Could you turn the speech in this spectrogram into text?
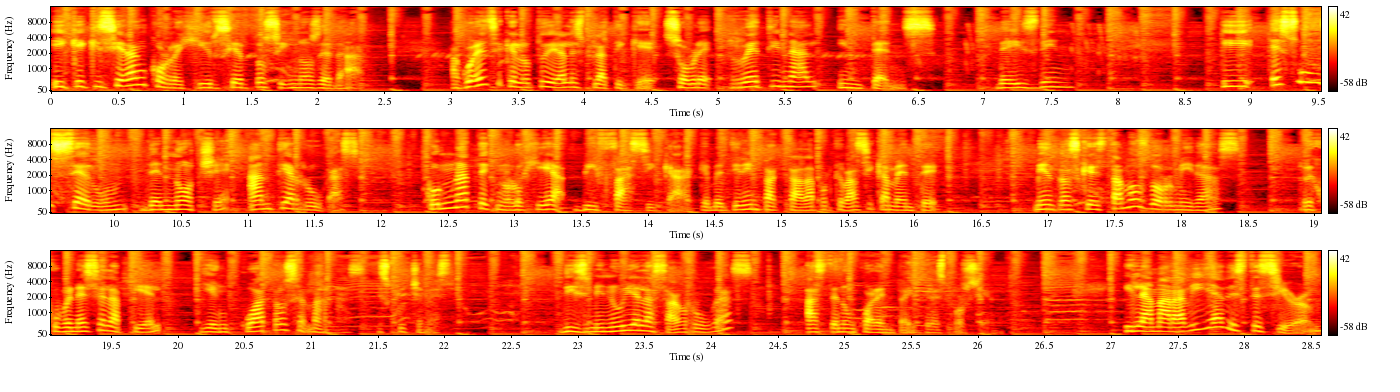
y que quisieran corregir ciertos signos de edad, acuérdense que el otro día les platiqué sobre Retinal Intense de Isdin. Y es un serum de noche antiarrugas con una tecnología bifásica que me tiene impactada porque básicamente, mientras que estamos dormidas, rejuvenece la piel y en cuatro semanas, escuchen esto, disminuye las arrugas hasta en un 43%. Y la maravilla de este serum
